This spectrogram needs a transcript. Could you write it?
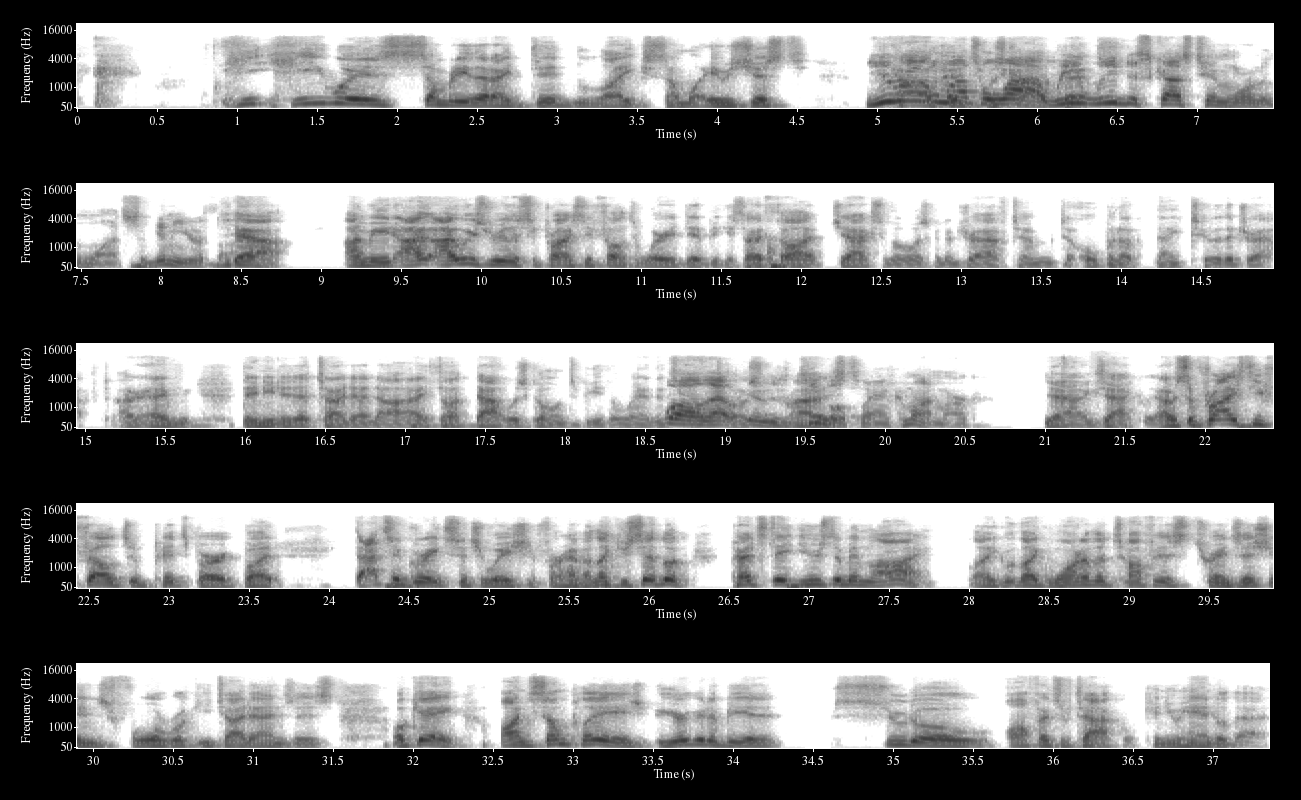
he he was somebody that I did like somewhat. It was just you Kyle wrote him Pitts up a lot. Kyle We Pitts. we discussed him more than once. So give me your thoughts. yeah. I mean, I, I was really surprised he fell to where he did because I thought Jacksonville was going to draft him to open up night two of the draft. I, I they needed a tight end. I, I thought that was going to be the landing. Well, that So I it was plan. Come on, Mark. Yeah, exactly. I was surprised he fell to Pittsburgh, but that's a great situation for him. And like you said, look, Penn State used him in line. Like, like one of the toughest transitions for rookie tight ends is okay, on some plays, you're going to be a pseudo offensive tackle. Can you handle that?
